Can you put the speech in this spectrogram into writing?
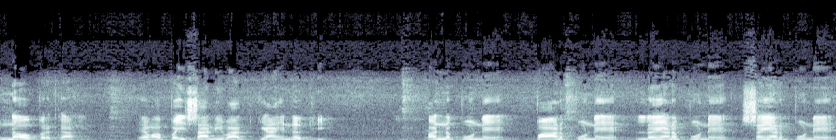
નવ પ્રકાર. એમાં પૈસાની વાત ક્યાંય નથી. અન્ન પુણે પુને, લયણ પુણે શયણ પુને,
